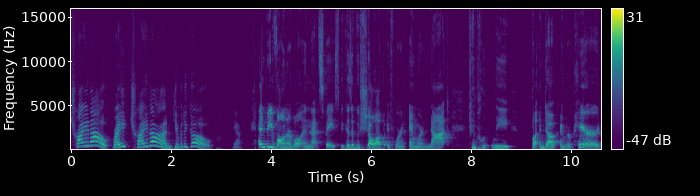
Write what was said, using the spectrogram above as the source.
try it out, right? Try it on, give it a go. Yeah. And be vulnerable in that space because if we show up if we're and we're not completely buttoned up and prepared,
